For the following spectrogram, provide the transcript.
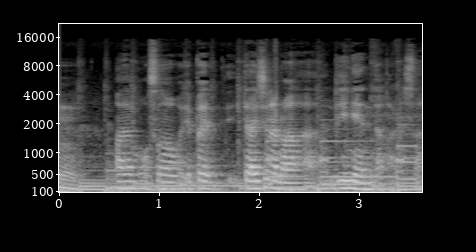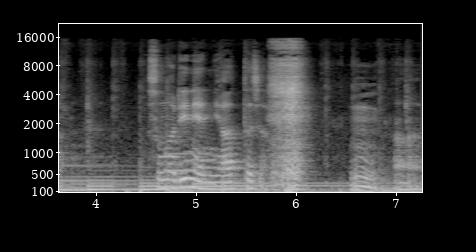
ん。まあでもそのやっぱり大事なのは理念だからさ。その理念に合ったじゃん。うん。あ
